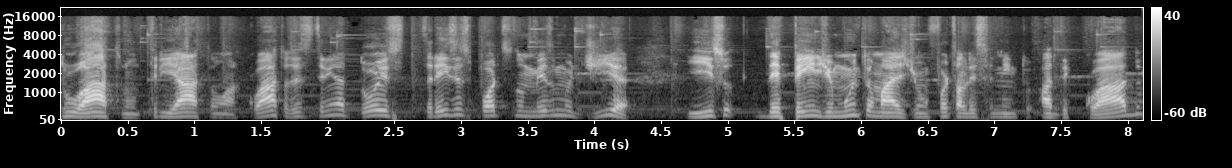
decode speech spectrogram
duatlon, triatlon, A4, às vezes treina dois, três esportes no mesmo dia. E isso depende muito mais de um fortalecimento adequado,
